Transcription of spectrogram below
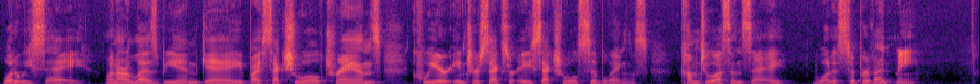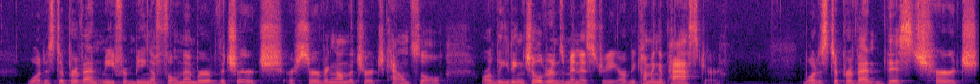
What do we say when our lesbian, gay, bisexual, trans, queer, intersex, or asexual siblings come to us and say, What is to prevent me? What is to prevent me from being a full member of the church, or serving on the church council, or leading children's ministry, or becoming a pastor? What is to prevent this church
